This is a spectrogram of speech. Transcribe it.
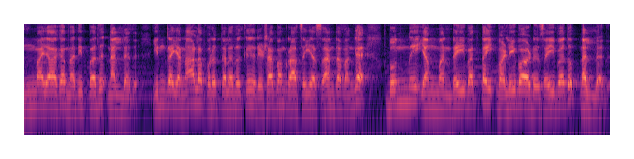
உண்மையாக மதிப்பது நல்லது. இன்றைய நாளை பொறுத்தளவுக்கு ரிஷபம் ராசியை சார்ந்தவங்க பொன்னி எம்மன் தெய்வத்தை வழிபாடு செய்வதும் நல்லது. முடியாது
